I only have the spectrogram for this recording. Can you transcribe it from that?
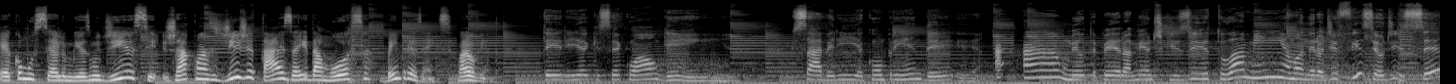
É como o Célio mesmo disse, já com as digitais aí da moça bem presentes. Vai ouvindo. Teria que ser com alguém que saberia compreender ah, ah, o meu temperamento esquisito, a minha maneira difícil de ser.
